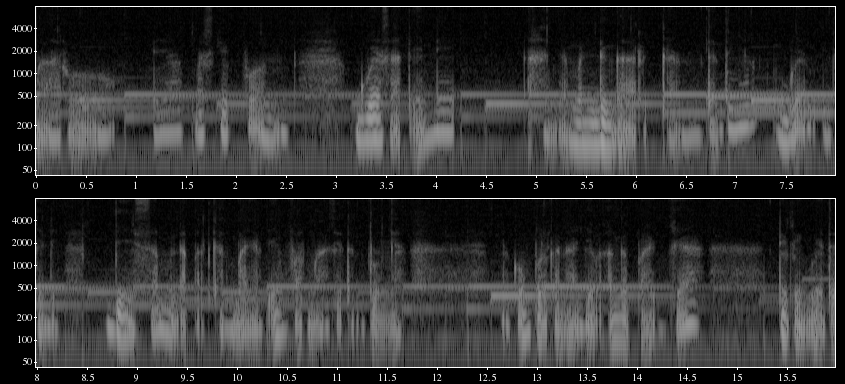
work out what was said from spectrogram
baru ya meskipun gue saat ini hanya mendengarkan. Tentunya gue jadi bisa mendapatkan banyak informasi tentunya. Ya kumpulkan aja anggap aja diri gue itu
